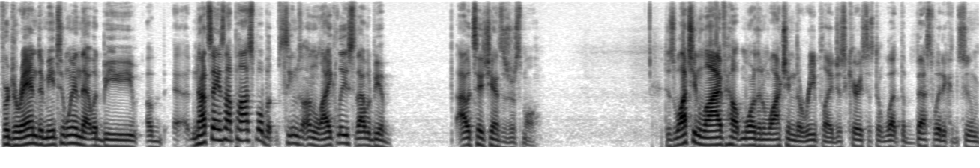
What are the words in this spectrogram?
for de Randamie to win. That would be a, not saying it's not possible, but seems unlikely. So that would be a I would say chances are small. Does watching live help more than watching the replay? Just curious as to what the best way to consume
